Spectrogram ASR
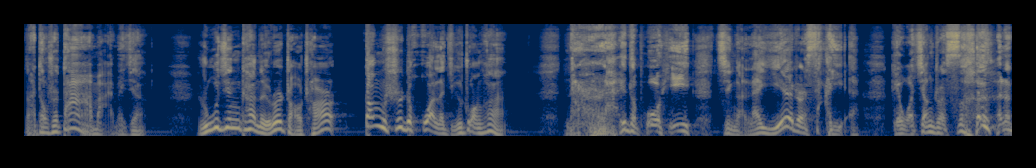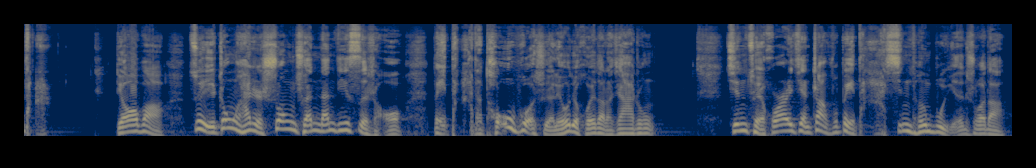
那都是大买卖家。如今看到有人找茬，当时就换了几个壮汉。哪来的泼皮，竟敢来爷爷这撒野？给我将这厮狠狠的打！碉豹最终还是双拳难敌四手，被打得头破血流，就回到了家中。金翠花一见丈夫被打，心疼不已的说道：“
